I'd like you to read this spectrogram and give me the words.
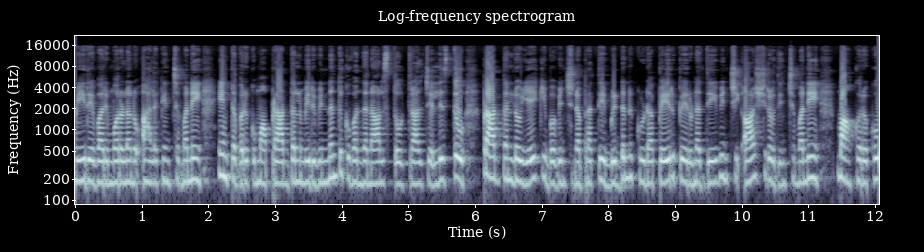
మీరే వారి మొరలను ఆలకించమని ఇంతవరకు మా ప్రార్థనలు మీరు విన్నందుకు వందనాలు స్తోత్రాలు చెల్లిస్తూ ప్రార్థనలో ఏకీభవించిన ప్రతి బిడ్డను కూడా పేరు పేరున దీవించి ఆశీర్వదించమని మా కొరకు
